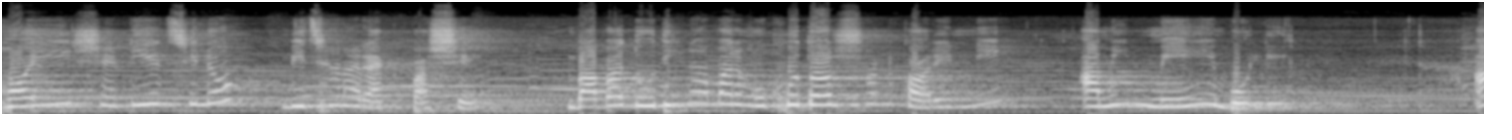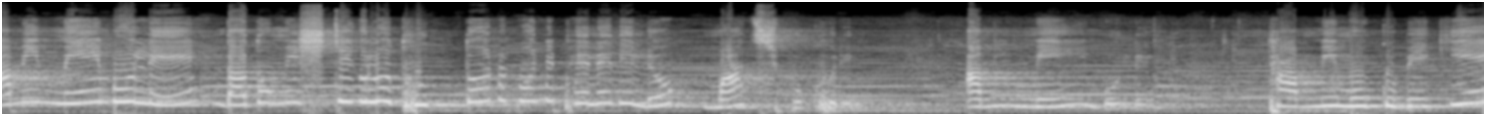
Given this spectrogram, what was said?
ভয়েই সেঁটিয়েছিল বিছানার এক পাশে বাবা দুদিন আমার মুখদর্শন করেননি, আমি মেয়ে বলে। আমি মেয়ে বলে দাদু মিষ্টিগুলো ধুত্তর বলে ফেলে দিল মাছ পুকুরে। আমি মেয়ে বলে। ঠাম্মি মুখ বেঁকিয়ে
